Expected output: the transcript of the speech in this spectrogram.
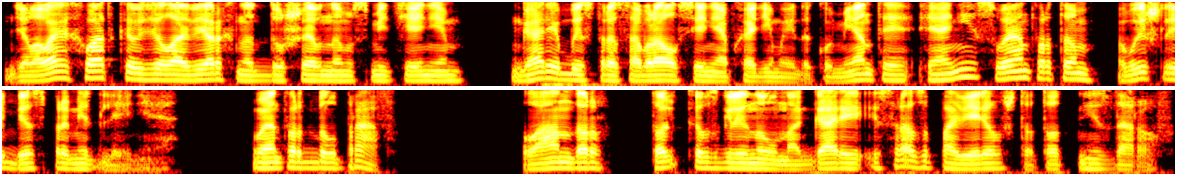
Деловая хватка взяла верх над душевным смятением. Гарри быстро собрал все необходимые документы, и они с Уэнтвортом вышли без промедления. Уэнтворт был прав. Ландор только взглянул на Гарри и сразу поверил, что тот нездоров.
